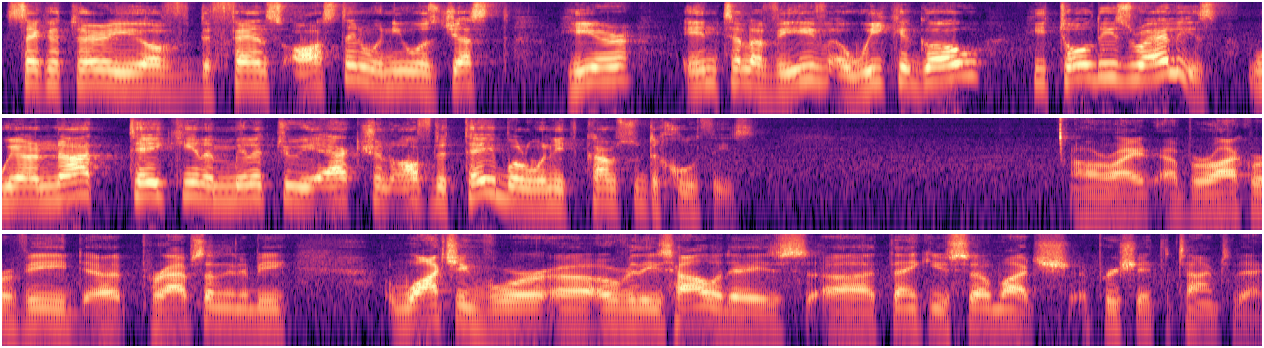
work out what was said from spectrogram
Secretary of Defense Austin, when he was just here in Tel Aviv a week ago, he told the Israelis, "We are not taking a military action off the table when it comes to the Houthis." All right, uh, Barak Ravid, uh, perhaps something to be watching for uh, over these holidays. Uh, thank you so much. Appreciate the time today.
